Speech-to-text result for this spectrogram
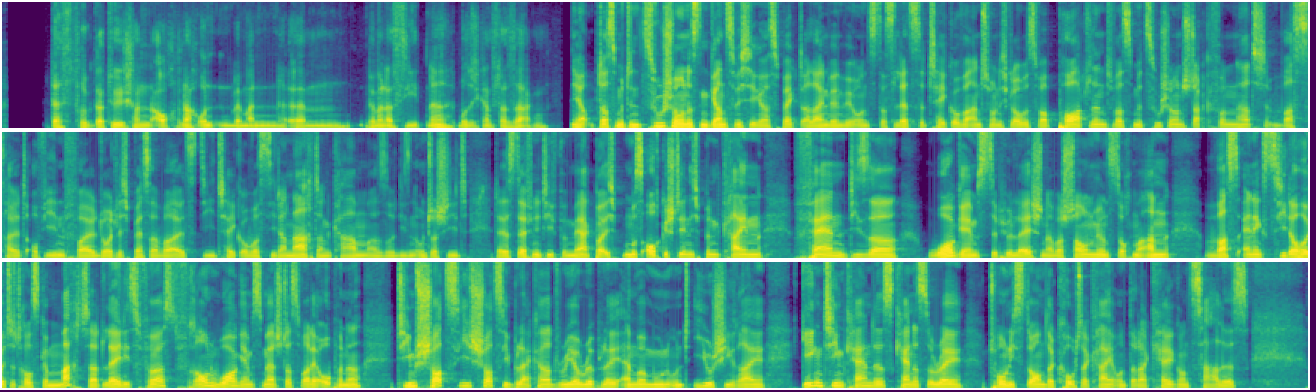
das drückt natürlich schon auch nach unten, wenn man, ähm, wenn man das sieht, ne? Muss ich ganz klar sagen. Ja, das mit den Zuschauern ist ein ganz wichtiger Aspekt. Allein wenn wir uns das letzte Takeover anschauen, ich glaube, es war Portland, was mit Zuschauern stattgefunden hat, was halt auf jeden Fall deutlich besser war als die Takeovers, die danach dann kamen. Also diesen Unterschied, der ist definitiv bemerkbar. Ich muss auch gestehen, ich bin kein Fan dieser Wargame Stipulation, aber schauen wir uns doch mal an, was NXT da heute draus gemacht hat. Ladies First, Frauen Wargames Match, das war der Opener. Team Shotzi, Shotzi Blackheart, Rhea Ripley, Ember Moon und Io Shirai gegen Team Candice, Candice LeRae, Tony Storm, Dakota Kai und Raquel Gonzalez.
